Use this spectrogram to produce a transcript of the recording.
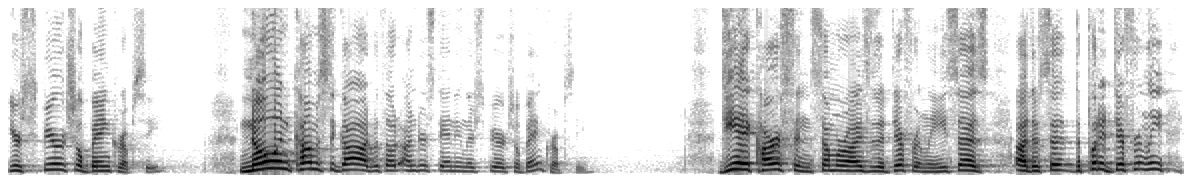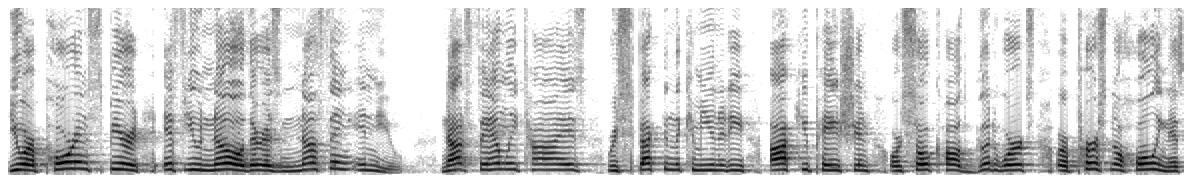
your spiritual bankruptcy. No one comes to God without understanding their spiritual bankruptcy. D.A. Carson summarizes it differently. He says, uh, to, to put it differently, you are poor in spirit if you know there is nothing in you, not family ties, respect in the community, occupation, or so called good works or personal holiness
